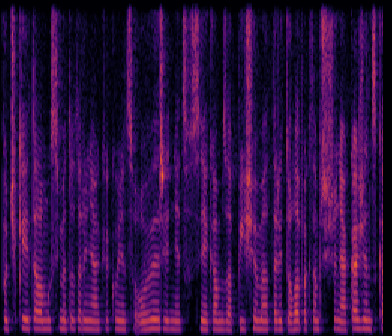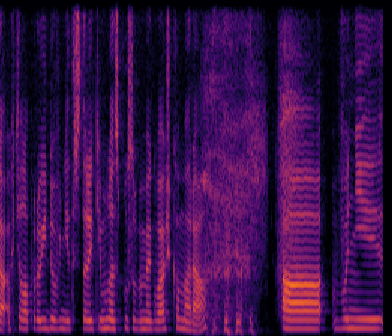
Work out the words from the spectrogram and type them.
počkejte, ale musíme to tady nějak jako něco ověřit, něco si někam zapíšeme a tady tohle. Pak tam přišla nějaká ženská a chtěla projít dovnitř tady tímhle způsobem, jak váš kamarád. A oni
